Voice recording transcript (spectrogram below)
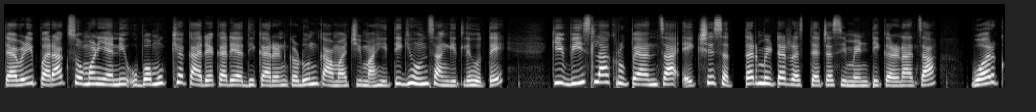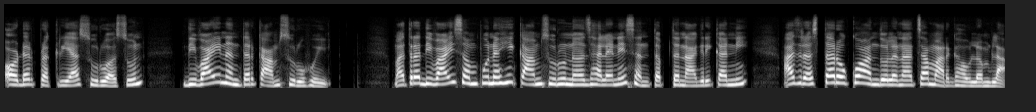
त्यावेळी पराग सोमण यांनी उपमुख्य कार्यकारी अधिकाऱ्यांकडून कामाची माहिती घेऊन सांगितले होते की वीस लाख रुपयांचा एकशे सत्तर मीटर रस्त्याच्या सिमेंटीकरणाचा वर्क ऑर्डर प्रक्रिया सुरू असून दिवाळीनंतर काम सुरू होईल. मात्र दिवाळी संपूनही काम सुरू न झाल्याने संतप्त नागरिकांनी आज रस्ता रोको आंदोलनाचा मार्ग अवलंबला.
